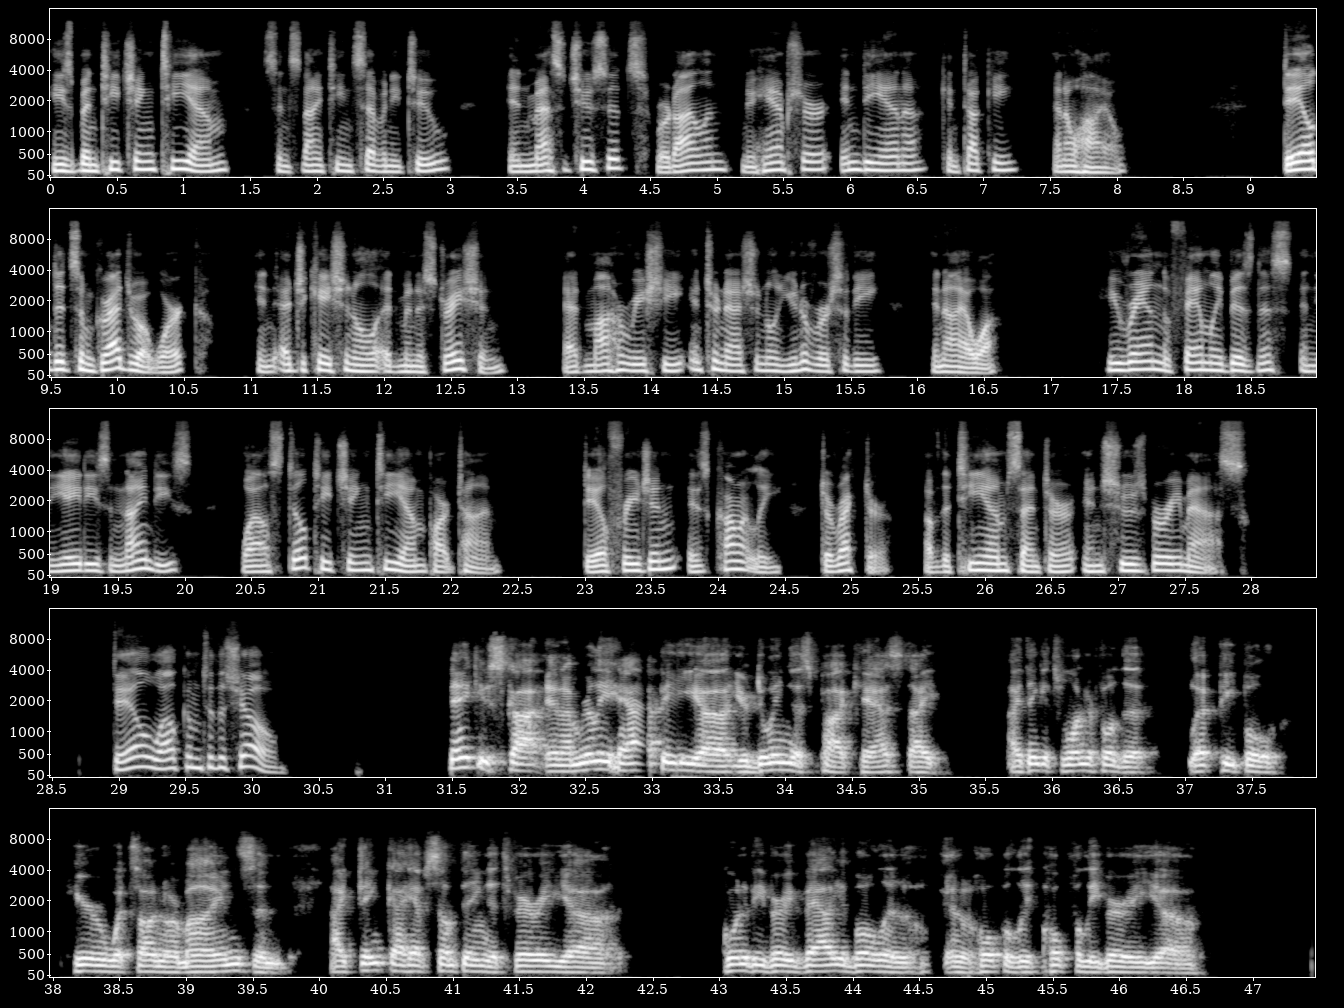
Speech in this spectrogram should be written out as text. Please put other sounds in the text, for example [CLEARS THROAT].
He's been teaching TM since 1972 in Massachusetts, Rhode Island, New Hampshire, Indiana, Kentucky, and Ohio. Dale did some graduate work in educational administration at Maharishi International University in Iowa. He ran the family business in the 80s and 90s while still teaching TM part time. Dale Friedgen is currently director of the TM Center in Shrewsbury, Mass. Dale, welcome to the show. Thank you, Scott, and I'm really happy uh, you're doing this podcast. I I think it's wonderful to let people hear what's on our minds, and I think I have something that's very uh, going to be very valuable and and hopefully hopefully very uh,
